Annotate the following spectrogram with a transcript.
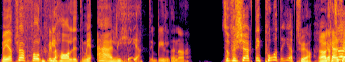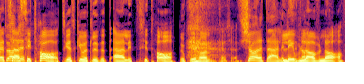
men jag tror att folk vill ha lite mer ärlighet i bilderna. Så försök dig på det tror jag. Ja, jag kanske tror ett att du så hade... citat, ska jag skriva ett litet ärligt citat uppe i hörnet kanske? Kör ett ärligt Live, citat. love, laugh.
